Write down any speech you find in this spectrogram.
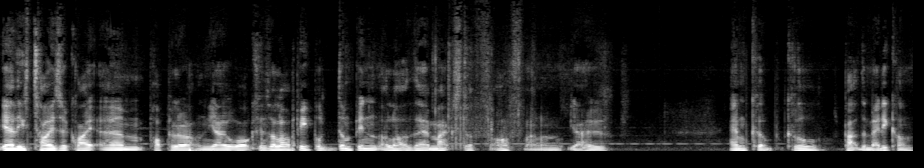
Yeah, these toys are quite um, popular on Yahoo auctions. A lot of people dumping a lot of their Mac stuff off on Yahoo. M Cub, cool. Part of the Medicom.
